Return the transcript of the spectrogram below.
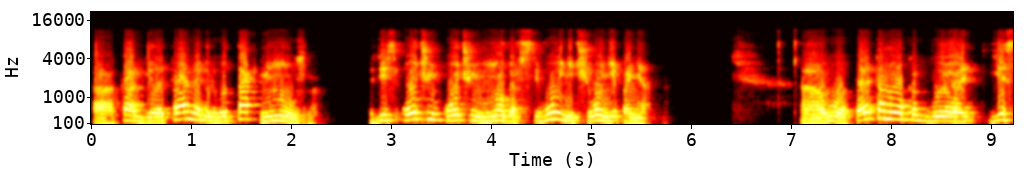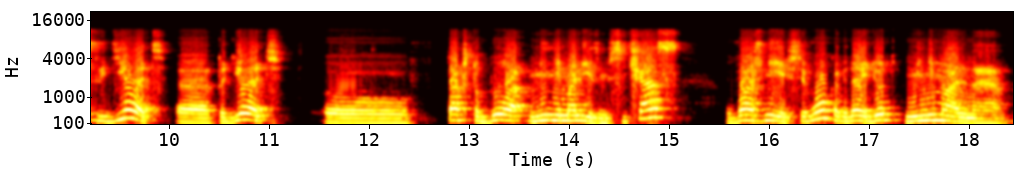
как делать правильно, я говорю, вот так не нужно. Здесь очень-очень много всего и ничего не понятно. А, вот, поэтому, как бы, если делать, э, то делать э, так, чтобы было минимализм. Сейчас важнее всего, когда идет минимальное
